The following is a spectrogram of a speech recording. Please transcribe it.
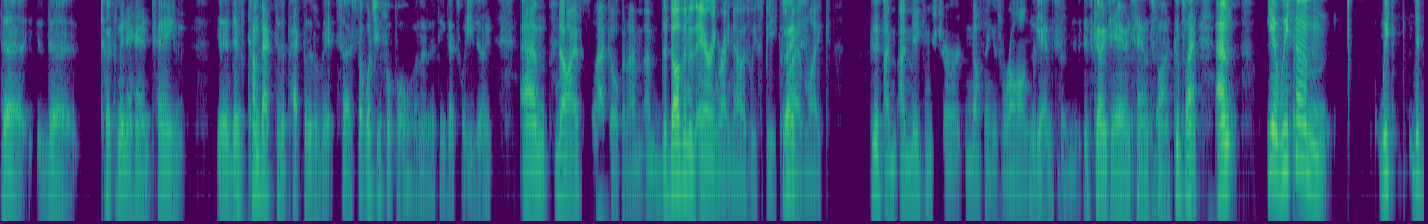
The the Kirk Minihane team, they've come back to the pack a little bit. So stop watching football. I, don't, I think that's what you're doing. Um, No, I have Slack open. I'm, I'm the dozen is airing right now as we speak. So Great. I'm like good. I'm I'm making sure nothing is wrong. yeah, it's, it's going to air and sounds fine. Good plan. Um, yeah, with um, with the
